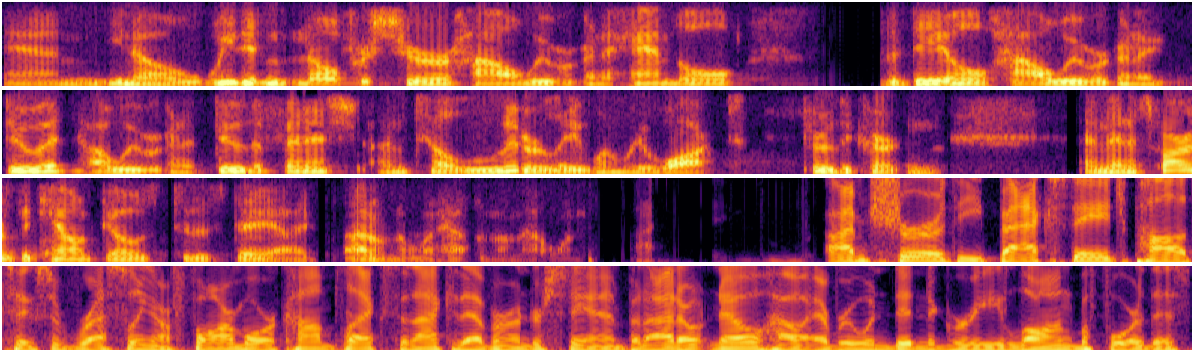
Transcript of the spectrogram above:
And, you know, we didn't know for sure how we were going to handle the deal, how we were going to do it, how we were going to do the finish until literally when we walked through the curtain. And then as far as the count goes to this day, I, I don't know what happened on that one. I'm sure the backstage politics of wrestling are far more complex than I could ever understand, but I don't know how everyone didn't agree long before this.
